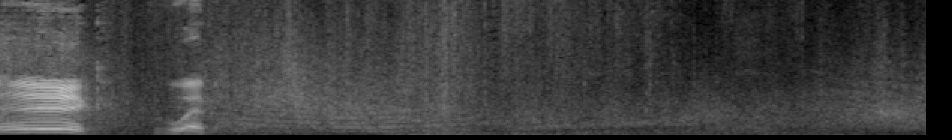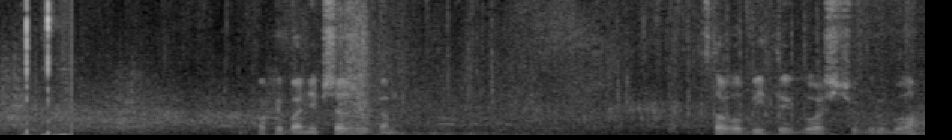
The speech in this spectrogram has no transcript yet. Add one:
Pyk! W łeb. O, chyba nie przeżył tam. Został obity gościu grubo.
